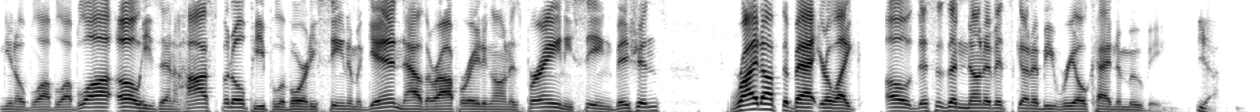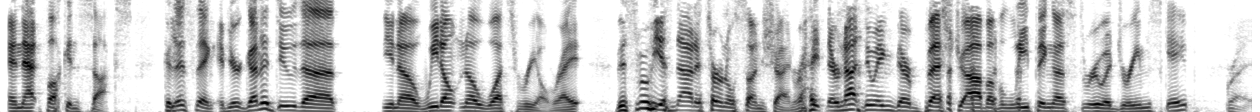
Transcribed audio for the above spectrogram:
you know, blah, blah, blah. Oh, he's in a hospital. People have already seen him again. Now they're operating on his brain. He's seeing visions. Right off the bat, you're like, oh, this is a none of it's going to be real kind of movie. yeah And that fucking sucks. Because this thing, if you're going to do the, you know, we don't know what's real, right? This movie is not Eternal Sunshine, right? They're not doing their best job of leaping us through a dreamscape. right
